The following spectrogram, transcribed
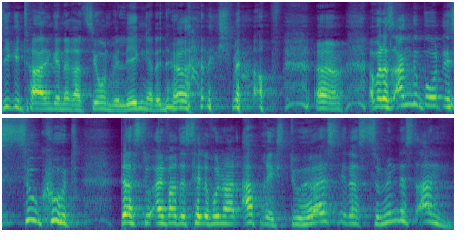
digitalen Generation. Wir legen ja den Hörer nicht mehr auf. Ähm, aber das Angebot ist zu gut, dass du einfach das Telefonat abbrichst. Du hörst dir das zumindest an.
